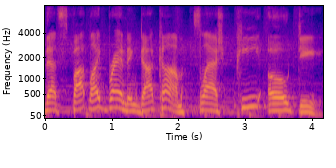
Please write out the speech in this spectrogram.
That's spotlightbranding.com slash P-O-D.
